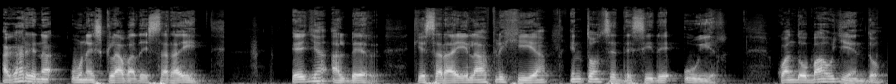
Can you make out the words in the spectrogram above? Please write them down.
Agar era una esclava de Sarai. Ella, al ver que Sarai la afligía, entonces decide huir. Cuando va huyendo,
